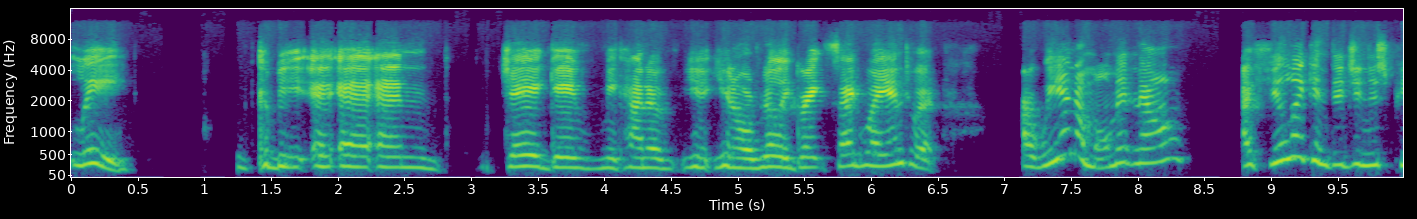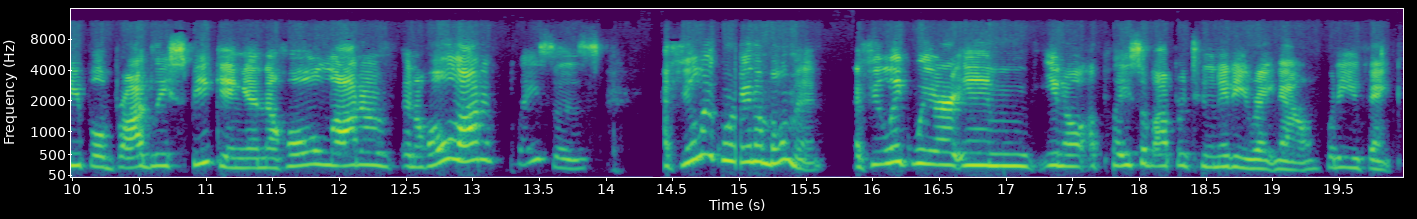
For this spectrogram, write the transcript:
Lee could be and, and Jay gave me kind of you, you know a really great segue into it. Are we in a moment now? I feel like indigenous people broadly speaking in a whole lot of in a whole lot of places I feel like we're in a moment. I feel like we are in, you know, a place of opportunity right now. What do you think?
